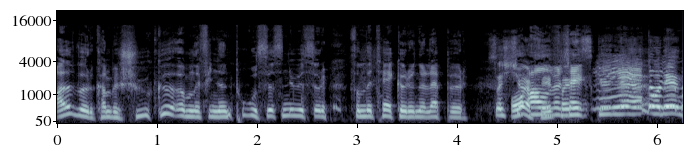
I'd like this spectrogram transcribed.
alver kan bli sjuke om de finner en pose snuser som de tar under lepper. Så Og kjørte vi, for vi skulle, «Eh, og den,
